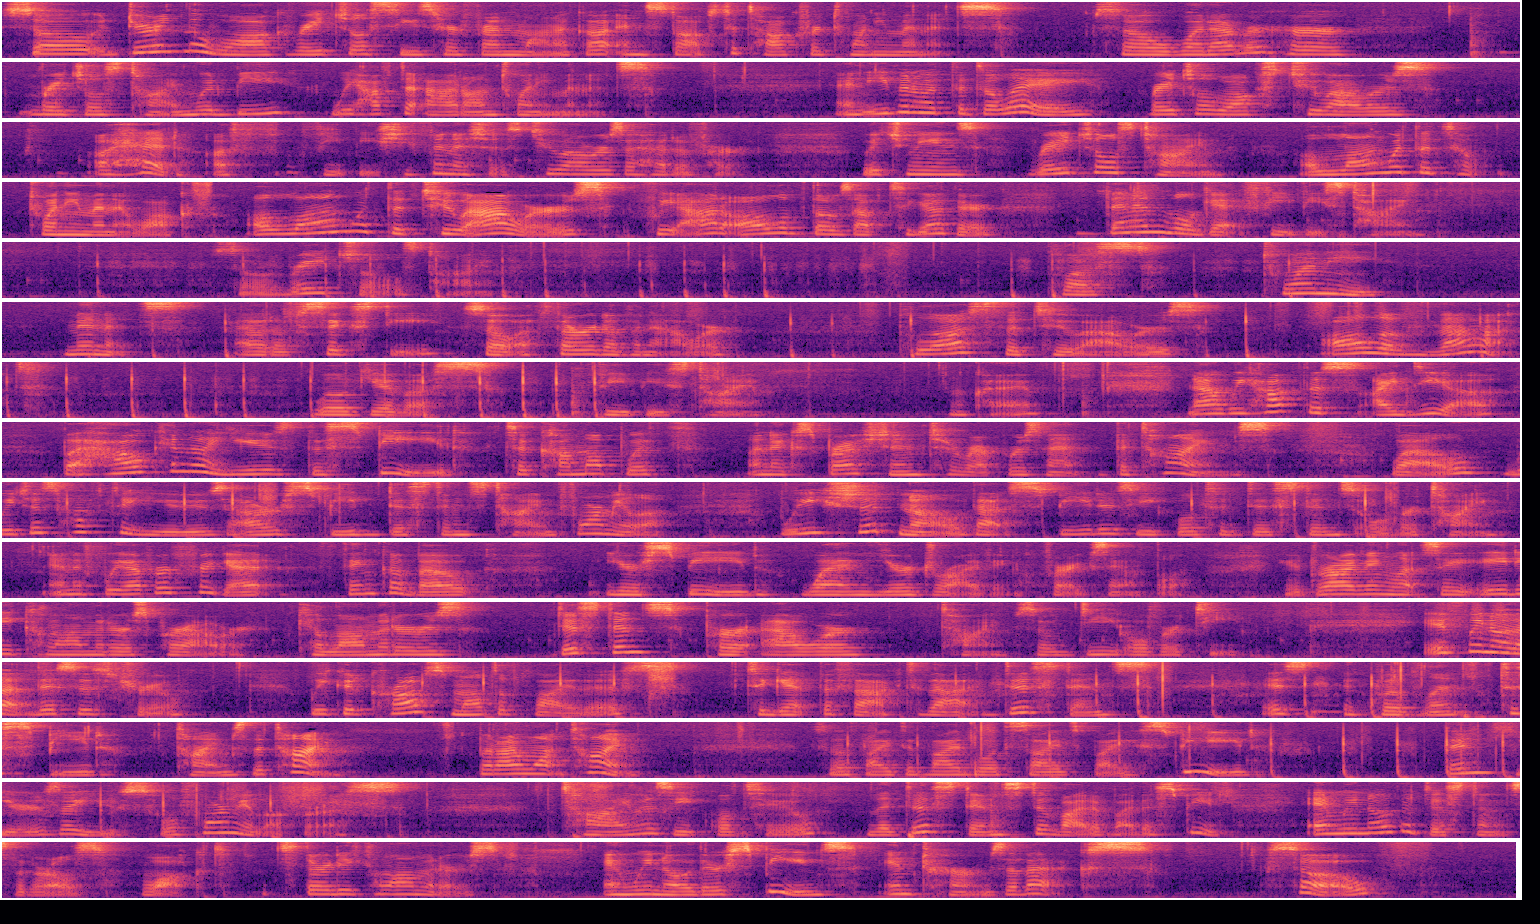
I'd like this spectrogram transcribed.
So during the walk, Rachel sees her friend Monica and stops to talk for 20 minutes. So whatever her Rachel's time would be, we have to add on 20 minutes. And even with the delay, Rachel walks two hours ahead of Phoebe. She finishes two hours ahead of her, which means Rachel's time, along with the 20 minute walk, along with the two hours, if we add all of those up together, then we'll get Phoebe's time. So Rachel's time plus 20 minutes out of 60, so a third of an hour, plus the two hours, all of that will give us Phoebe's time. Okay, now we have this idea, but how can I use the speed to come up with an expression to represent the times? Well, we just have to use our speed distance time formula. We should know that speed is equal to distance over time. And if we ever forget, think about your speed when you're driving, for example. You're driving, let's say 80 kilometers per hour. Kilometers distance per hour time, so d over t. If we know that this is true, we could cross multiply this to get the fact that distance is equivalent to speed times the time. But I want time. So if I divide both sides by speed, then here's a useful formula for us time is equal to the distance divided by the speed. And we know the distance the girls walked. It's 30 kilometers. And we know their speeds in terms of x. So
